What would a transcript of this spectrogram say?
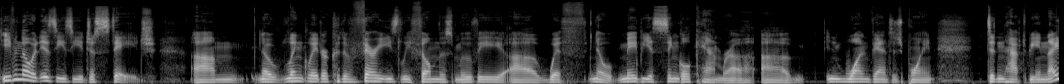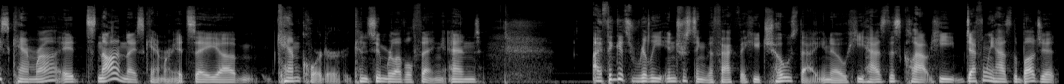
even though it is easy to just stage, um, you know, Linklater could have very easily filmed this movie uh, with, you know, maybe a single camera uh, in one vantage point. Didn't have to be a nice camera. It's not a nice camera. It's a um, camcorder, consumer level thing. And I think it's really interesting the fact that he chose that. You know, he has this clout. He definitely has the budget,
